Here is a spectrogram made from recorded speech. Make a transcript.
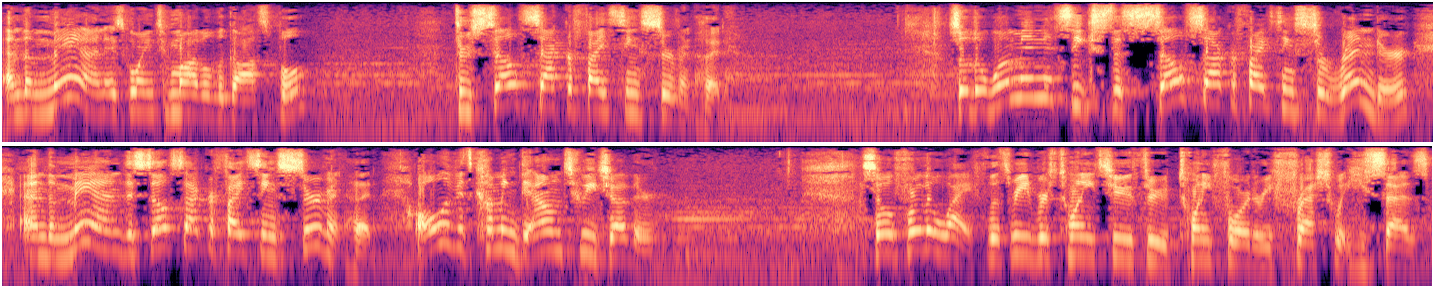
And the man is going to model the gospel through self sacrificing servanthood. So the woman seeks the self sacrificing surrender, and the man the self sacrificing servanthood. All of it's coming down to each other. So for the wife, let's read verse 22 through 24 to refresh what he says.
